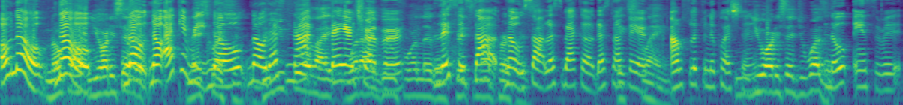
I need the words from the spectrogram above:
Oh no, No no. You already said no, it. no. I can Next read. No, no, Do that's not like fair, what I do Trevor. for a living Listen, stop. No, stop. Let's back up. That's not fair. I'm flipping the question. You already said you wasn't. nope. Answer it.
